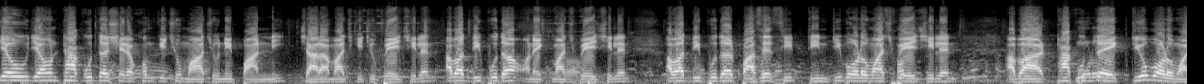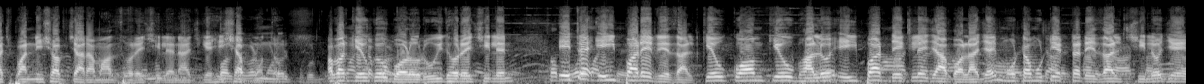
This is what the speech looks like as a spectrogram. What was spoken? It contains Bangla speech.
কেউ যেমন ঠাকুরদা সেরকম কিছু মাছ উনি পাননি। চারা মাছ কিছু পেয়েছিলেন। আবার দীপুদা অনেক মাছ পেয়েছিলেন। আবার দীপুদার পাশের সিট তিনটি বড় মাছ পেয়েছিলেন। আবার ঠাকুরদা একটিও বড় মাছ পাননি সব চারা মাছ ধরেছিলেন আজকে হিসাব মতো। আবার কেউ কেউ বড় রুই ধরেছিলেন। এটা এই। পারের রেজাল্ট কেউ কম কেউ ভালো এই পার দেখলে যা বলা যায়। মোটামুটি একটা রেজাল্ট ছিল যে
